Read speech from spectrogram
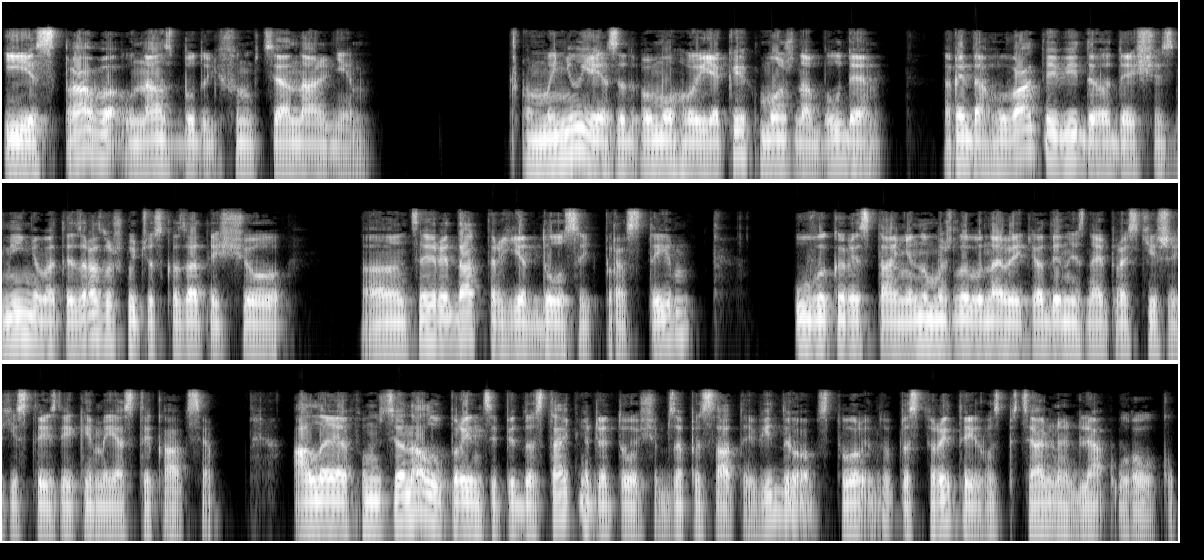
І справа у нас будуть функціональні меню, за допомогою яких можна буде редагувати відео, дещо змінювати. Зразу ж хочу сказати, що цей редактор є досить простим у використанні. Ну, можливо, навіть один із найпростіших із тих, з якими я стикався. Але функціоналу, в принципі, достатньо для того, щоб записати відео, створ- тобто створити його спеціально для уроку.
